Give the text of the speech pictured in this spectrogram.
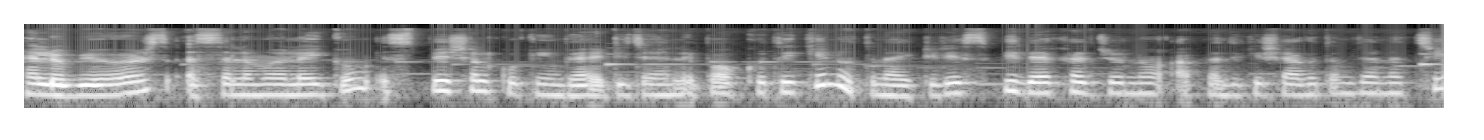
হ্যালো ভিউয়ার্স, আসসালামু আলাইকুম। স্পেশাল কুকিং ভ্যারাইটি চ্যানেলের পক্ষ থেকে নতুন একটি রেসিপি দেখার জন্য আপনাদেরকে স্বাগতম জানাচ্ছি।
